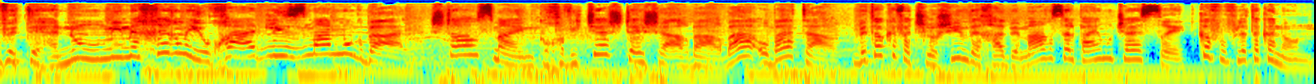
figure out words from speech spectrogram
ותיהנו ממחיר מיוחד לזמן מוגבל. שטראוס מים, כוכבית 6944 או באתר, בתוקף עד 31 במרס 2019, כפוף לתקנון.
